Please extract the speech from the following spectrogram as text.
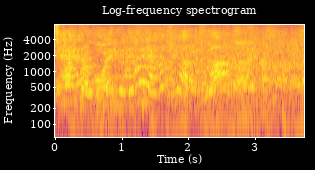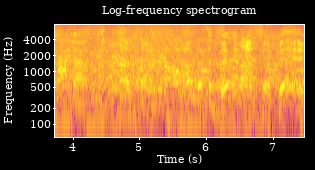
Scotborough boy. Oh, that's a Devon answer. Good.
